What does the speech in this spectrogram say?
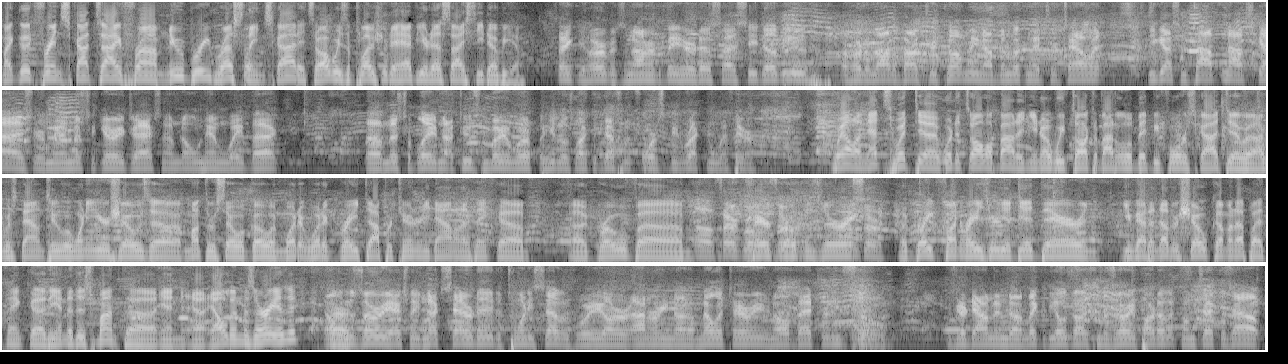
My good friend Scott Zai from New Breed Wrestling. Scott, it's always a pleasure to have you at SICW. Thank you, Herb. It's an honor to be here at SICW. I've heard a lot about your company, and I've been looking at your talent. You got some top-notch guys here, man. Mr. Gary Jackson, I've known him way back. Uh, Mr. Blade, not too familiar with, but he looks like a definite force to be reckoned with here. Well, and that's what uh, what it's all about. And you know, we've talked about a little bit before, Scott. Uh, I was down to one of your shows uh, a month or so ago, and what a, what a great opportunity down. And I think uh, uh, Grove, uh, Uh, Fair Grove, Fair Missouri. Grove, Missouri. Yes, sir. A great fundraiser you did there, and you've got another show coming up. I think uh, the end of this month uh, in uh, Eldon, Missouri, is it? Eldon, Or- Missouri, actually next Saturday, the 27th, we are honoring uh, military and all veterans. So if you're down in the Lake of the Ozarks, Missouri part of it, come check us out.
